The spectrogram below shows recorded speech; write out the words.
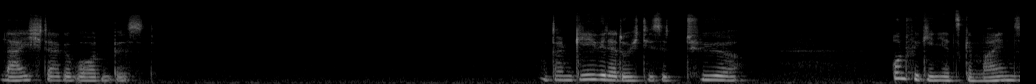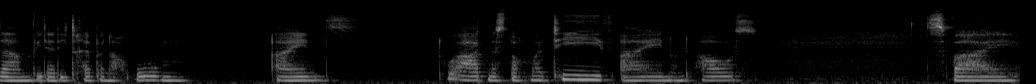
leichter geworden bist. Und dann geh wieder durch diese Tür. Und wir gehen jetzt gemeinsam wieder die Treppe nach oben. Eins. Du atmest nochmal tief ein und aus. Zwei.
